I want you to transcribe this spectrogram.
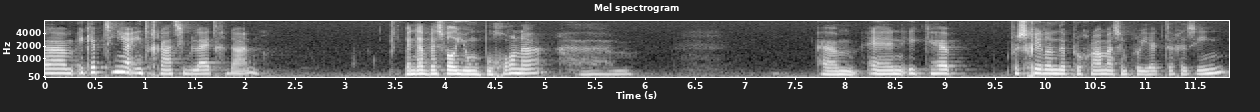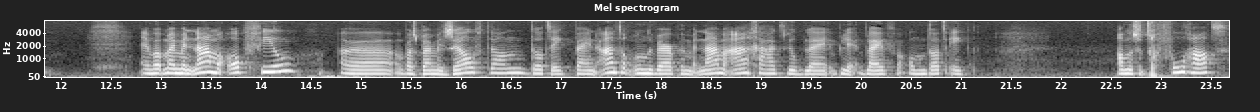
Um, ik heb tien jaar integratiebeleid gedaan. Ik ben daar best wel jong begonnen. Um, Um, en ik heb verschillende programma's en projecten gezien. En wat mij met name opviel, uh, was bij mezelf dan dat ik bij een aantal onderwerpen met name aangehaakt wil blij blijven, omdat ik anders het gevoel had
